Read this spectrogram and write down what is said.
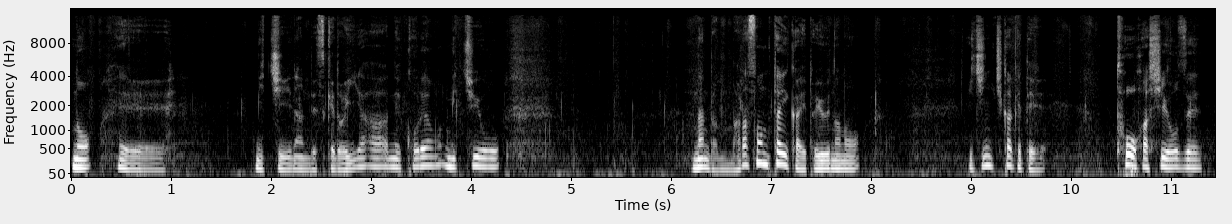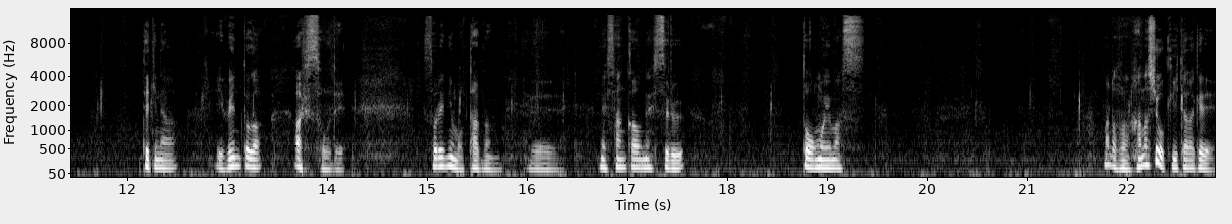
の、えー、道なんですけどいやーねこれの道をなんだマラソン大会という名の1日かけて踏破しようぜ的なイベントがあるそうでそれにも多分、えー、ね、参加を、ね、すると思います。まだその話を聞いただけで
